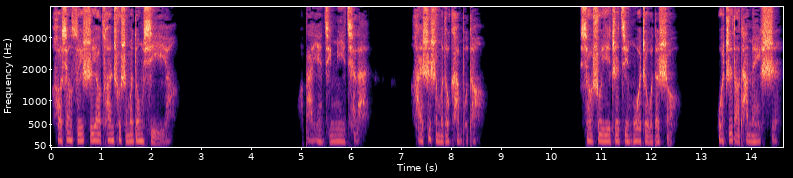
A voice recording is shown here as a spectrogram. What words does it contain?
好像随时要窜出什么东西一样。我把眼睛眯起来，还是什么都看不到。小树一直紧握着我的手，我知道他没事，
